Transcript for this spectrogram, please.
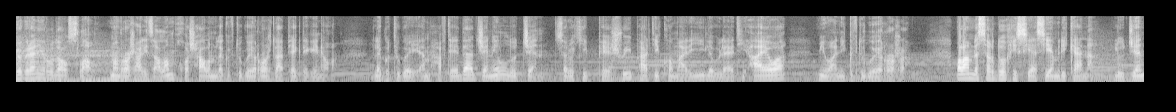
گوێگرانی ڕوودا و سلااو من ڕۆژاری زاڵم خۆشحاڵم لە گفتوگوی ڕۆژدا پێک دەگەینەوە لە گفتوگوی ئەم هەفتەیەدا جەنیل لوجێن سەرۆکی پێشووی پارتی کۆماری لە ولایەتی ئایەوە میوانی گفتوگۆی ڕۆژە. بەڵام لەسەر دۆخی سیاسی ئەمریکا نا. لوجێن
